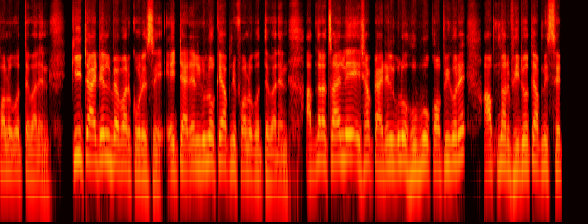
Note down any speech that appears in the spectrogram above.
ফলো করতে পারেন। কি টাইটেল ব্যবহার করেছে? এই টাইটেলগুলোকে আপনি ফলো করতে পারেন। আপনারা চাইলে এইসব টাইটেলগুলো হুবু কপি করে আপনার ভিডিওতে আপনি সেট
